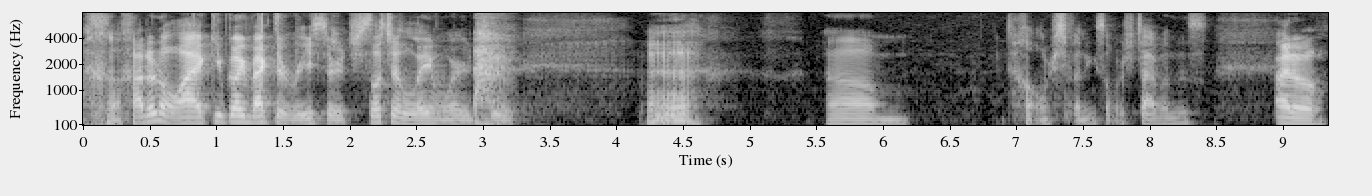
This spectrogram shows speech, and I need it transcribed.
I don't know why I keep going back to research. Such a lame word too. um oh, we're spending so much time on this. I know.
